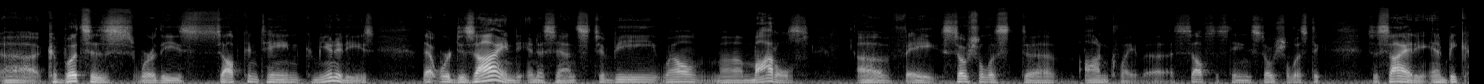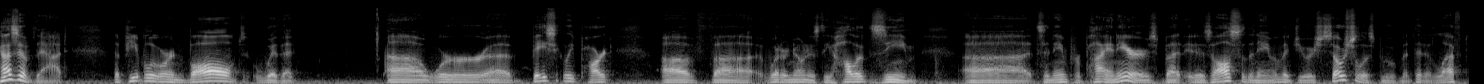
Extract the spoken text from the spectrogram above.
uh, kibbutzes were these self contained communities that were designed, in a sense, to be, well, uh, models of a socialist uh, enclave, a self sustaining socialistic society. And because of that, the people who were involved with it uh, were uh, basically part of uh, what are known as the Halutzim. Uh, it's a name for pioneers, but it is also the name of a Jewish socialist movement that had left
